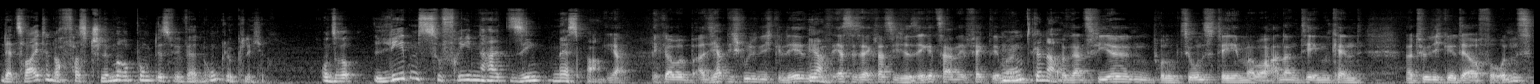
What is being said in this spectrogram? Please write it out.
Und der zweite, noch fast schlimmere Punkt ist, wir werden unglücklicher. Unsere Lebenszufriedenheit sinkt messbar. Ja, ich glaube, also ich habe die Studie nicht gelesen. Ja. Das erste ist der klassische Sägezahneffekt, den man mhm, genau. von ganz vielen Produktionsthemen, aber auch anderen Themen kennt. Natürlich gilt der auch für uns.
